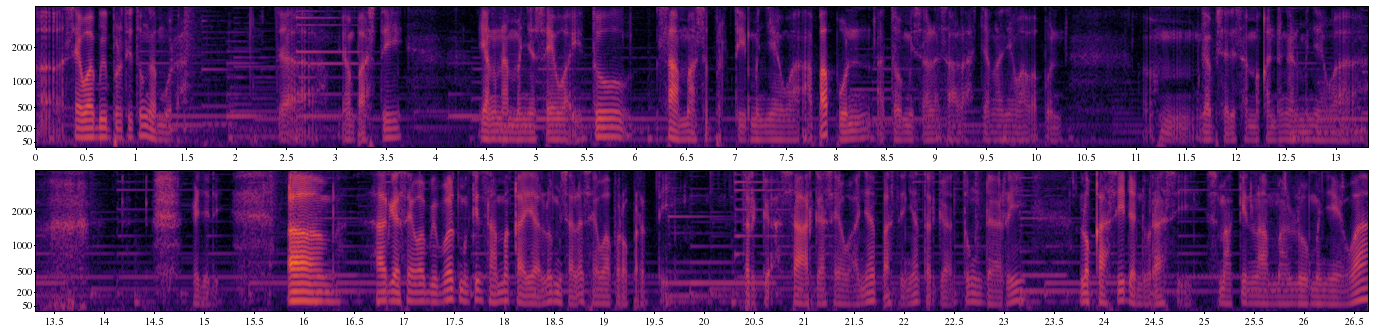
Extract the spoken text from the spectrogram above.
uh, sewa billboard itu nggak murah. Ya yang pasti yang namanya sewa itu sama seperti menyewa apa pun atau misalnya salah jangan nyewa apa pun nggak um, bisa disamakan dengan menyewa nggak jadi um, harga sewa billboard mungkin sama kayak lu misalnya sewa properti Terga, seharga sewanya pastinya tergantung dari lokasi dan durasi. Semakin lama lu menyewa,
